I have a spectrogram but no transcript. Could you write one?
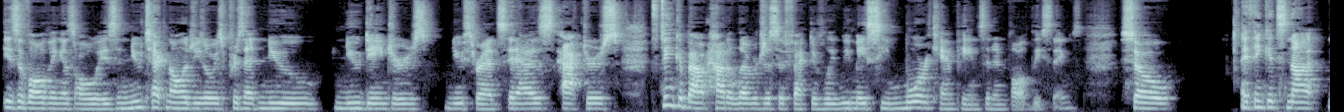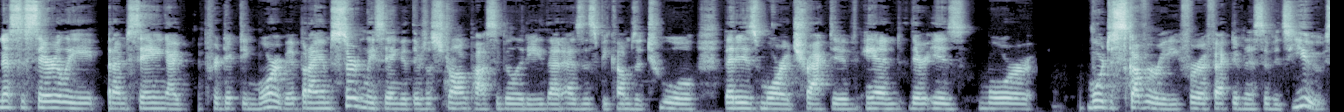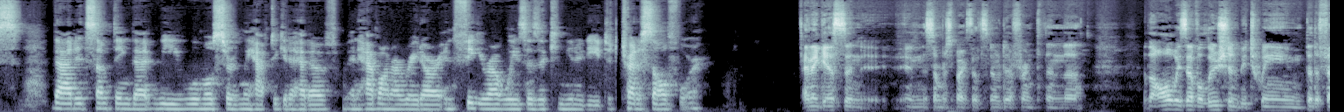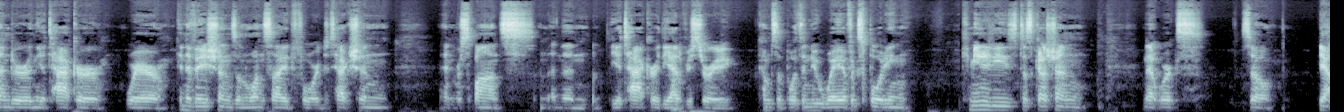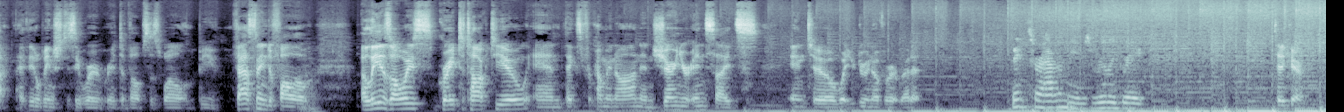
is evolving as always, and new technologies always present new new dangers, new threats. And as actors think about how to leverage this effectively, we may see more campaigns that involve these things. So I think it's not necessarily that I'm saying I'm predicting more of it, but I am certainly saying that there's a strong possibility that as this becomes a tool that is more attractive and there is more more discovery for effectiveness of its use, that it's something that we will most certainly have to get ahead of and have on our radar and figure out ways as a community to try to solve for. And I guess in in some respects that's no different than the the always evolution between the defender and the attacker where innovations on one side for detection and response, and then the attacker, the adversary, comes up with a new way of exploiting communities, discussion, networks. So, yeah, I think it'll be interesting to see where it develops as well. It'll be fascinating to follow. Ali, as always, great to talk to you, and thanks for coming on and sharing your insights into what you're doing over at Reddit. Thanks for having me. It was really great. Take care.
